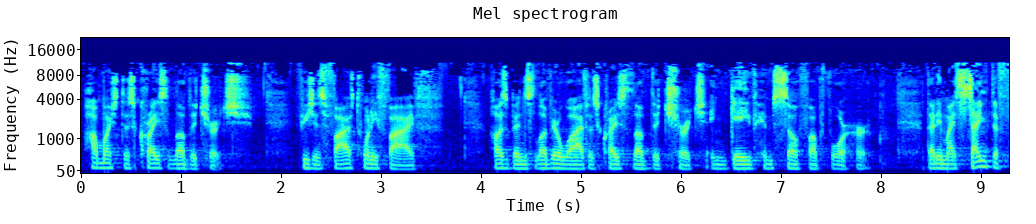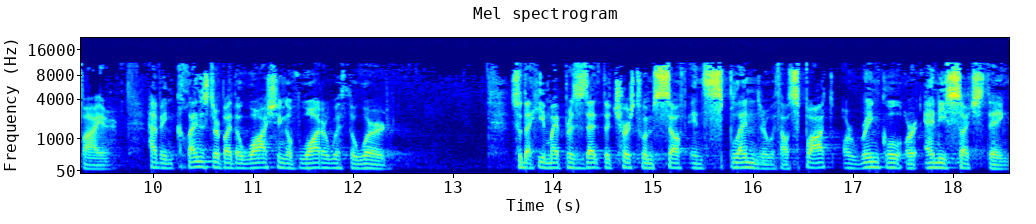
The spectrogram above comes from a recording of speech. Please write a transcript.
How much does Christ love the church? Ephesians 5:25 Husbands love your wives as Christ loved the church and gave himself up for her that he might sanctify her having cleansed her by the washing of water with the word so that he might present the church to himself in splendor without spot or wrinkle or any such thing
